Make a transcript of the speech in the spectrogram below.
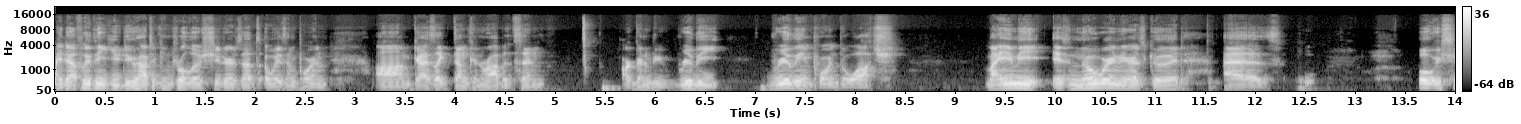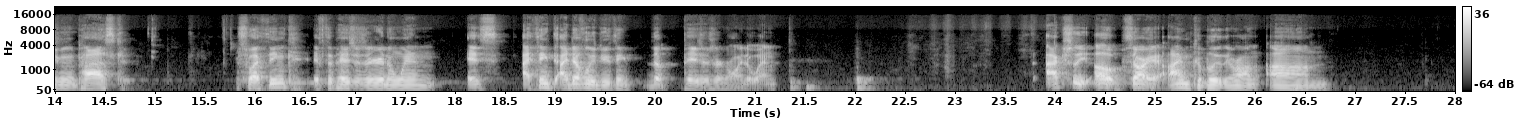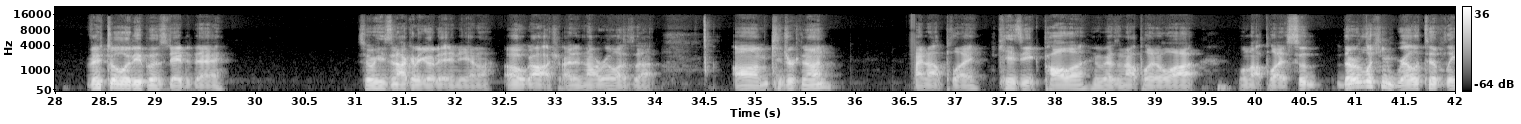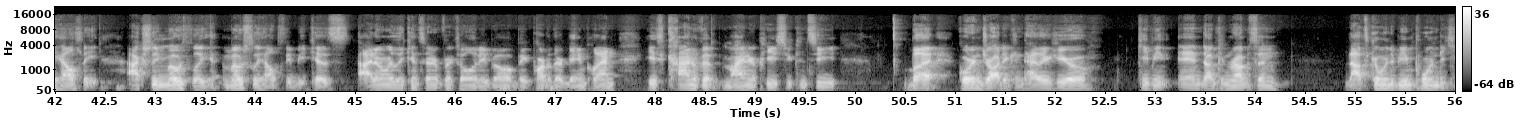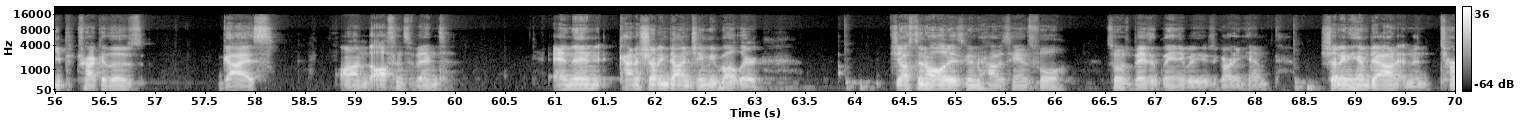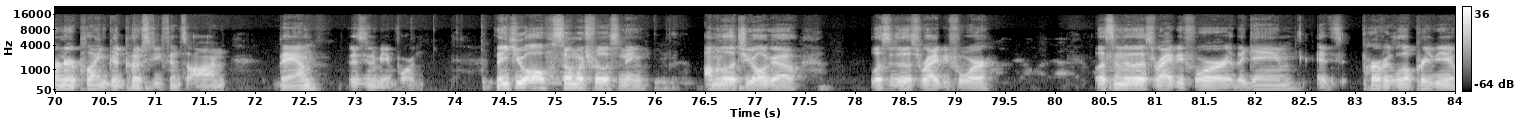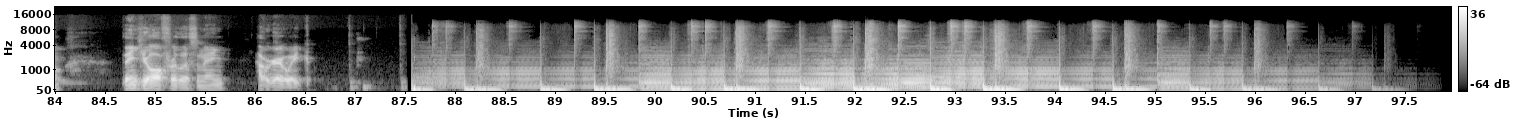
I definitely think you do have to control those shooters. That's always important. Um, guys like Duncan Robinson are going to be really, really important to watch. Miami is nowhere near as good as what we've seen in the past. So I think if the Pacers are going to win, it's I think I definitely do think the Pacers are going to win actually, oh, sorry, I'm completely wrong. Um, Victor Oladipo is day to day, so he's not going to go to Indiana. Oh gosh, I did not realize that. Um, Kendrick Nunn might not play. KZ Okpala, who has not played a lot, will not play. So they're looking relatively healthy. Actually, mostly mostly healthy because I don't really consider Victor Oladipo a big part of their game plan. He's kind of a minor piece, you can see. But Goran Dragic and Tyler Herro keeping and Duncan Robinson. That's going to be important to keep track of those guys on the offensive end. And then kind of shutting down Jimmy Butler. Justin Holiday is going to have his hands full. So it's basically anybody who's guarding him. Shutting him down and then Turner playing good post defense on Bam is going to be important. Thank you all so much for listening. I'm going to let you all go. Listen to this right before listen to this right before the game. It's perfect little preview. Thank you all for listening. Have a great week.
